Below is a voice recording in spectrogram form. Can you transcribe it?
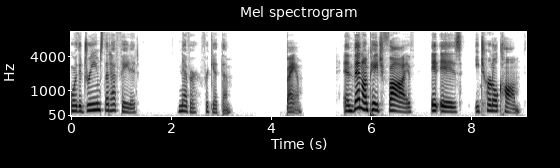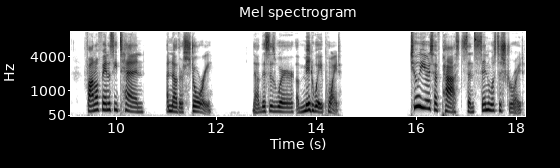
or the dreams that have faded, never forget them. Bam. And then on page five, it is Eternal Calm. Final Fantasy X, another story. Now, this is where a midway point. Two years have passed since Sin was destroyed.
